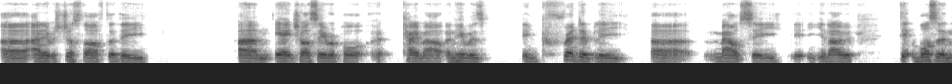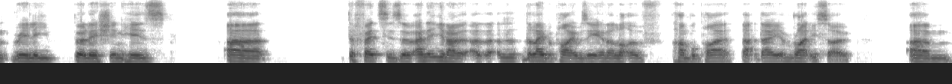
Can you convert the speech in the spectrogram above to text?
uh, and it was just after the um, EHRC report came out, and he was incredibly uh, mousy. You know, it wasn't really bullish in his uh, defenses of, and you know, uh, the- the Labour Party was eating a lot of humble pie that day, and rightly so. Um,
